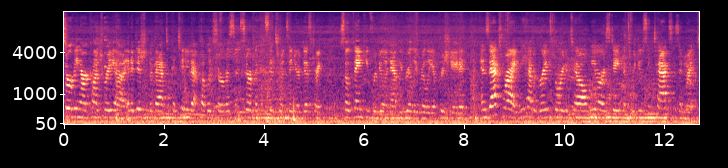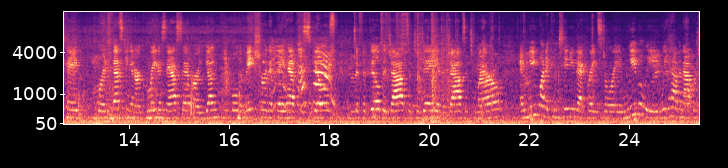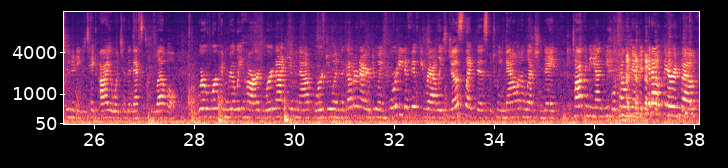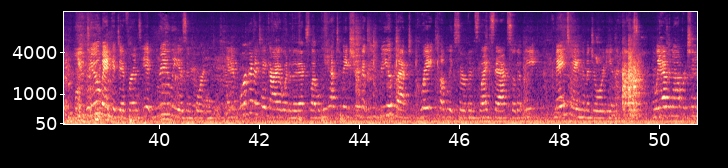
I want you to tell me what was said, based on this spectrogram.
serving our country. Uh, in addition to that, to continue that public service and serve the constituents in your district. So thank you for doing that. We really, really appreciate it. And Zach's right. We have a great story to tell. We are a state that's reducing taxes and red tape. We're investing in our greatest asset, our young people, to make sure that they have the skills to fulfill the jobs of today and the jobs of tomorrow. And we want to continue that great story. And we believe we have an opportunity to take Iowa to the next level. We're working really hard. We're not giving up. We're doing, the governor and I are doing 40 to 50 rallies just like this between now and election day, talking to young people, telling them to get out there and vote. You do make a difference. It really is important. And if we're going to take Iowa to the next level, we have to make sure that we re-elect great public servants like Zach so that we maintain the majority in the House. And we have an opportunity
